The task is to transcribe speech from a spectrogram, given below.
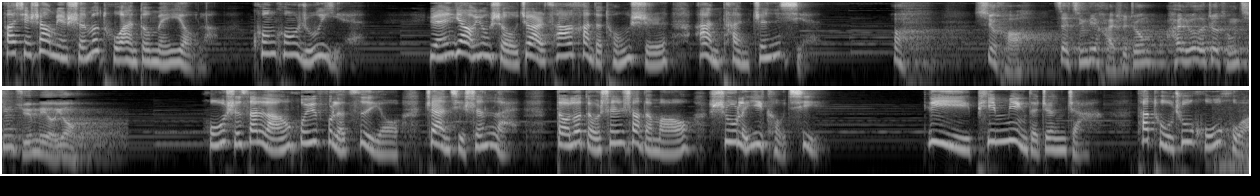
发现上面什么图案都没有了，空空如也。袁耀用手绢擦汗的同时，暗叹真险。啊，幸好在井底海市中还留了这丛青菊没有用。胡十三郎恢复了自由，站起身来，抖了抖身上的毛，舒了一口气。力拼命地挣扎。他吐出虎火，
